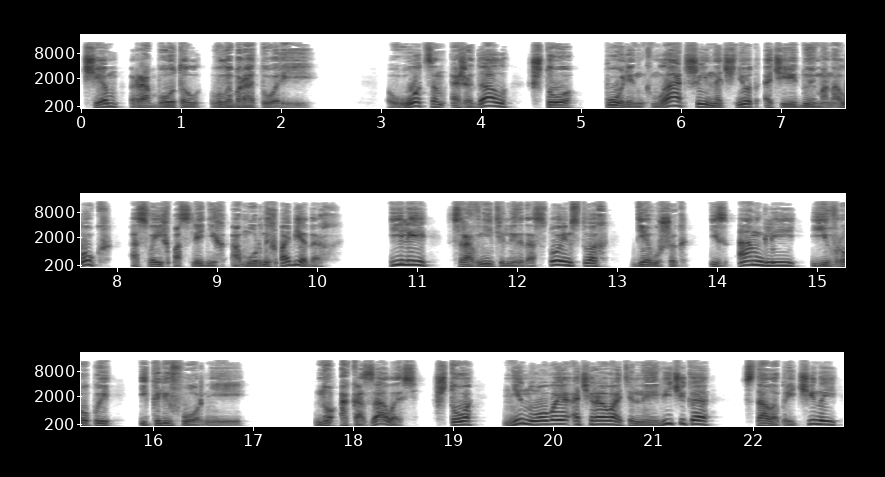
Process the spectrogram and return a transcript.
чем работал в лаборатории. Уотсон ожидал, что Полинг-младший начнет очередной монолог о своих последних амурных победах или сравнительных достоинствах девушек из Англии, Европы и Калифорнии. Но оказалось, что не новое очаровательное личико стало причиной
